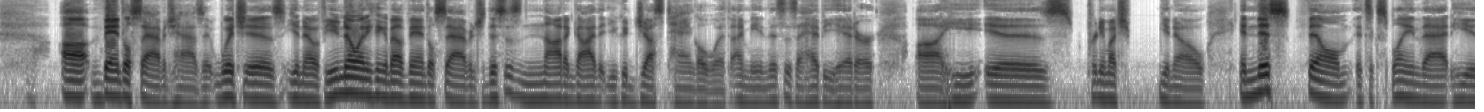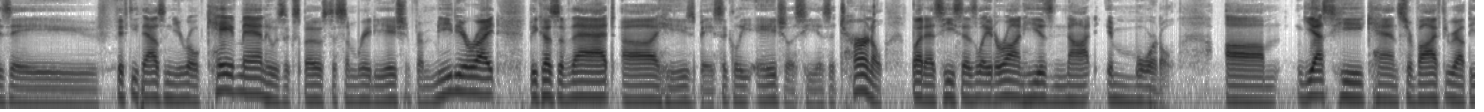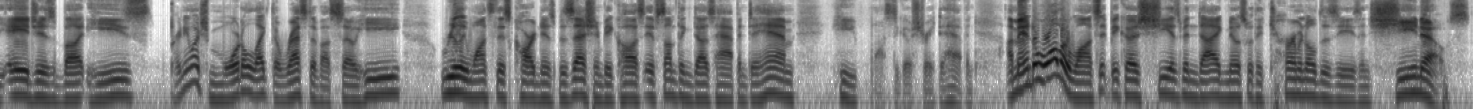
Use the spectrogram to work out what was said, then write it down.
Uh, Vandal Savage has it, which is, you know, if you know anything about Vandal Savage, this is not a guy that you could just tangle with. I mean, this is a heavy hitter. Uh, he is pretty much you know, in this film, it's explained that he is a 50,000 year old caveman who was exposed to some radiation from meteorite. Because of that, uh, he's basically ageless. He is eternal. But as he says later on, he is not immortal. Um, yes, he can survive throughout the ages, but he's pretty much mortal like the rest of us. So he really wants this card in his possession because if something does happen to him, he wants to go straight to heaven. Amanda Waller wants it because she has been diagnosed with a terminal disease and she knows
